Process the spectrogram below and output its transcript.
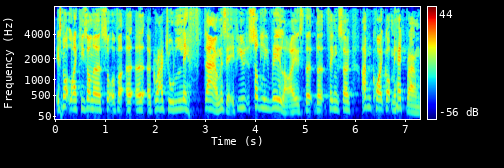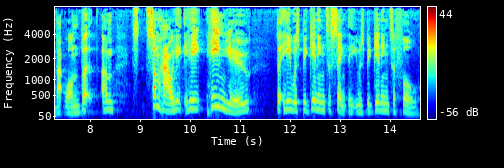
it's not like he's on a sort of a, a, a gradual lift down, is it? If you suddenly realise that, that things I haven't quite got my head round that one, but um, somehow he, he, he knew that he was beginning to sink, that he was beginning to fall.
